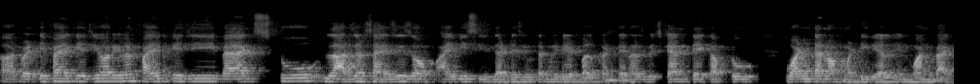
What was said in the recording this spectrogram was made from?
uh, 25 kg or even 5 kg bags to larger sizes of IBCs, that is intermediate bulk containers, which can take up to one ton of material in one bag.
